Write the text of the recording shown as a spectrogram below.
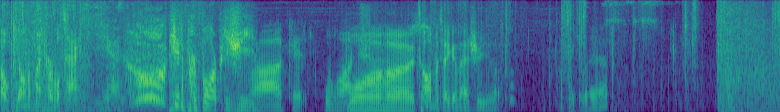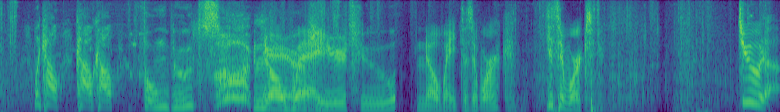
Oh, killing with my purple tack. Yeah. he had a purple RPG. Rocket launcher. What? I'm taking that tree up. I'll take that. Wait, Kyle, Kyle, Kyle. Foam boots. no They're way. Here too. No way. Does it work? Yes, it works. Dude. uh,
